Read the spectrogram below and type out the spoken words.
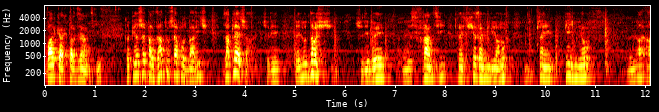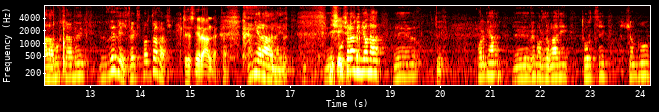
y, walkach partyzanckich, to pierwsze partyzantów trzeba pozbawić zaplecza, czyli tej ludności. Czyli by z Francji, to jest 7 milionów, przynajmniej 5 milionów Arabów trzeba by wywieźć, wyeksportować. To jest nierealne. Tak. No nierealne jest. Półtora miliona y, tych Ormian y, wymordowali Turcy, w ciągu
